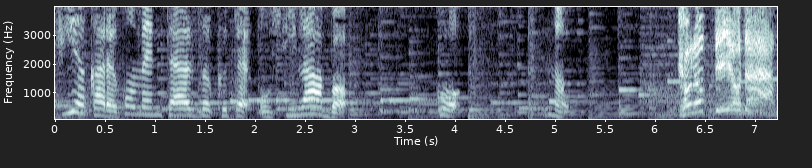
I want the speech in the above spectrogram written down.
Fiecare comentează câte o silabă. Co, No. Kono dio da!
